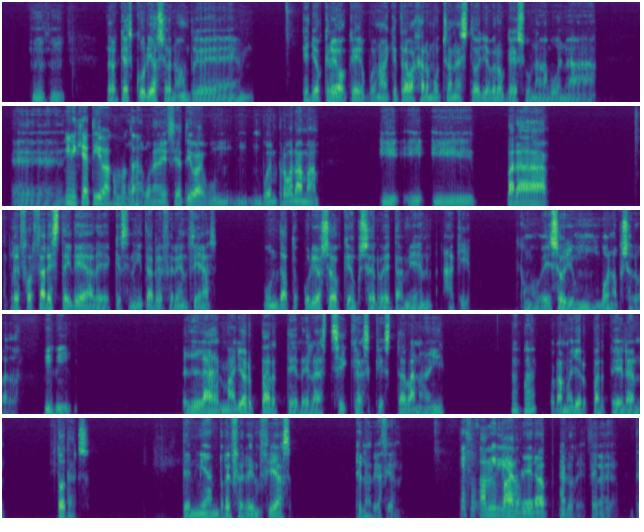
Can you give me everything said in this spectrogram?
Pero que es curioso, ¿no? que yo creo que, bueno, hay que trabajar mucho en esto. Yo creo que es una buena... Eh, iniciativa como tal. Una buena iniciativa, un, buen programa. Y, y, para reforzar esta idea de que se necesitan referencias, un dato curioso que observé también aquí. Como veis, soy un buen observador. La mayor parte de las chicas que estaban ahí, la mayor parte eran todas, tenían referencias en la aviación. Su familia. Su padre era piloto,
